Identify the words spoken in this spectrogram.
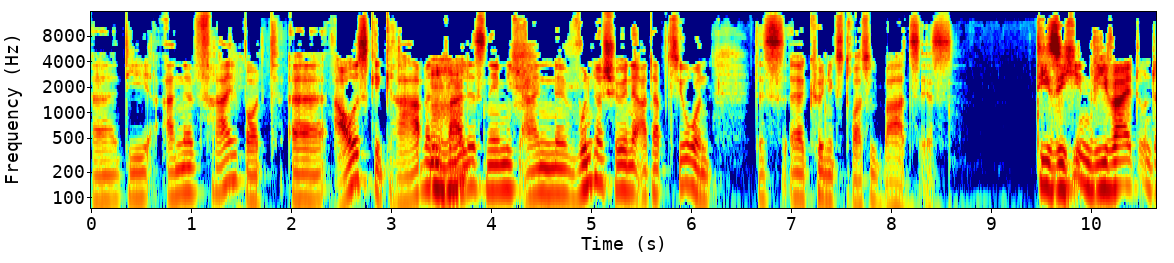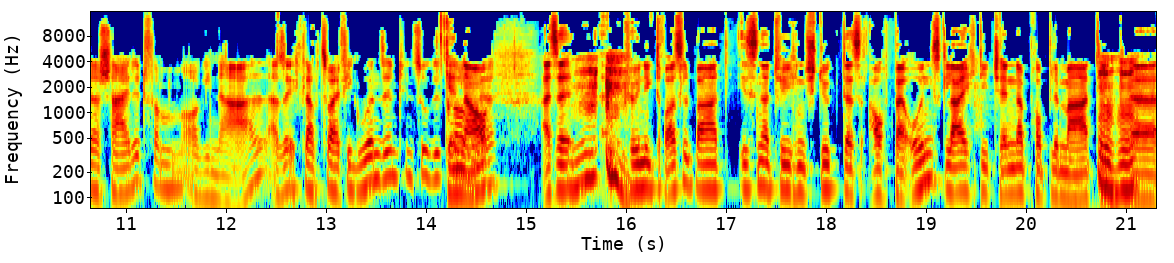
äh, die Anne Freibott, äh, ausgegraben, mhm. weil es nämlich eine wunderschöne Adaption des äh, Königs Drosselbarts ist. Die sich inwieweit unterscheidet vom Original? Also ich glaube, zwei Figuren sind hinzugekommen. Genau. Ne? Also äh, König Drosselbart ist natürlich ein Stück, das auch bei uns gleich die Gender-Problematik mhm. äh,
